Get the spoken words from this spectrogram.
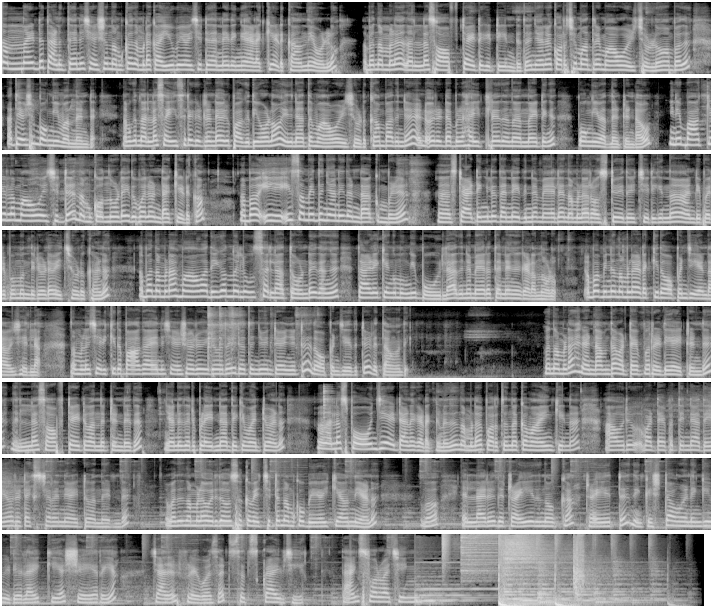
നന്നായിട്ട് തണുത്തതിന് ശേഷം നമുക്ക് നമ്മുടെ കൈ ഉപയോഗിച്ചിട്ട് തന്നെ ഇതിങ്ങനെ ഇളക്കി എടുക്കാവുന്നേ ഉള്ളൂ. അപ്പോൾ നമ്മൾ നല്ല സോഫ്റ്റ് ആയിട്ട് കിട്ടിയിട്ടുണ്ട്. ഞാൻ കുറച്ച് മാത്രമേ മാവ് ഒഴിച്ചുള്ളൂ. അപ്പോൾ അത് അത്യാവശ്യം പൊങ്ങി വന്നിട്ടുണ്ട്. നമുക്ക് നല്ല സൈസിൽ കിട്ടേണ്ട ഒരു പകുതിയോളം ഇതിനകത്ത് മാവ് ഒഴിച്ചു കൊടുക്കാം. അപ്പോൾ അതിന്റെ ഒരു ഡബിൾ ഹൈറ്റിൽ ഇത് നന്നായിട്ട് പൊങ്ങി വന്നിട്ടുണ്ടാവും. ഇനി ബാക്കിയുള്ള മാവ് വെച്ചിട്ട് നമുക്ക് ഒന്നുകൂടെ ഇതുപോലെ ഉണ്ടാക്കിയെടുക്കാം. അപ്പോൾ ഈ ഈ സമയത്ത് ഞാനിത് ഉണ്ടാക്കുമ്പോൾ സ്റ്റാർട്ടിങ്ങിൽ തന്നെ ഇതിന്റെ മേലെ നമ്മൾ റോസ്റ്റ് ചെയ്ത് വെച്ചിരിക്കുന്ന അണ്ടിപ്പരിപ്പ് മുന്തിരിയുടെ വെച്ച് കൊടുക്കുകയാണ് അപ്പോൾ നമ്മുടെ മാവ് അധികം ഒന്നും ലൂസ് അല്ലാത്തതുകൊണ്ട് ഇതങ്ങ് താഴേക്ക് അങ്ങ് മുങ്ങി പോവില്ല. അതിന്റെ മേലെ തന്നെ അങ്ങ് കിടന്നോളും. അപ്പോൾ പിന്നെ നമ്മൾ ഇടയ്ക്ക് ഇത് ഓപ്പൺ ചെയ്യേണ്ട ആവശ്യമില്ല. നമ്മൾ ശരിക്കും ഇത് പാകമായതിന് ശേഷം ഒരു ഇരുപത് ഇരുപത്തഞ്ച് മിനിറ്റ് കഴിഞ്ഞിട്ട് ഇത് ഓപ്പൺ ചെയ്തിട്ട് എടുത്താൽ മതി. അപ്പോൾ നമ്മുടെ രണ്ടാമത്തെ വട്ടയപ്പം റെഡി ആയിട്ടുണ്ട്. നല്ല സോഫ്റ്റ് ആയിട്ട് വന്നിട്ടുണ്ട് ഇത്. ഞാനിതൊരു പ്ലേറ്റിനകത്തേക്ക് മാറ്റുവാണ്. നല്ല സ്പോഞ്ചി ആയിട്ടാണ് കിടക്കുന്നത്. നമ്മൾ പുറത്തുനിന്നൊക്കെ വാങ്ങിക്കുന്ന ആ ഒരു വട്ടയപ്പത്തിന്റെ അതേ ഒരു ടെക്സ്ചർ തന്നെ ആയിട്ട് വന്നിട്ടുണ്ട്. അപ്പോൾ അത് നമ്മൾ ഒരു ദിവസമൊക്കെ വെച്ചിട്ട് നമുക്ക് ഉപയോഗിക്കാവുന്നതാണ്. അപ്പോൾ എല്ലാവരും ഇത് ട്രൈ ചെയ്ത് നോക്കുക. ട്രൈ ചെയ്തിട്ട് നിങ്ങൾക്ക് ഇഷ്ടമാവുകയാണെങ്കിൽ വീഡിയോ ലൈക്ക് ചെയ്യുക ഷെയർ ചെയ്യുക. ചാനൽ ഫ്ലേവേഴ്സ് അറ്റ് സബ്സ്ക്രൈബ് ചെയ്യുക. Thanks for watching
